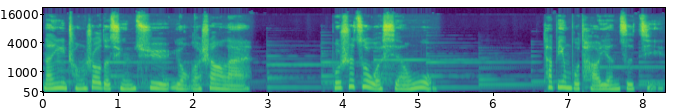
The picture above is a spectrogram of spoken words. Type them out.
难以承受的情绪涌了上来，不是自我嫌恶。他并不讨厌自己，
